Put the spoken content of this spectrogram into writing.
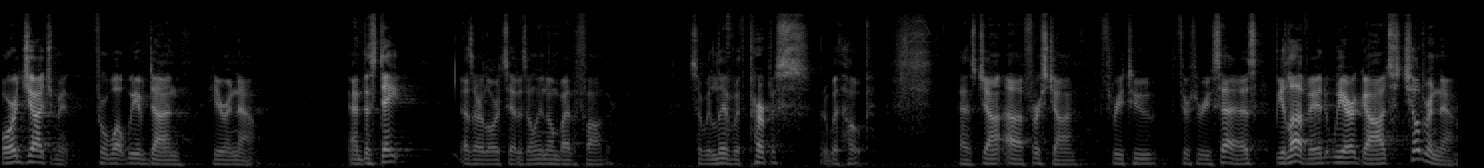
or judgment for what we have done here and now. And this date, as our Lord said, is only known by the Father. So we live with purpose and with hope. As John, uh, 1 John 3 2 through 3 says, Beloved, we are God's children now,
